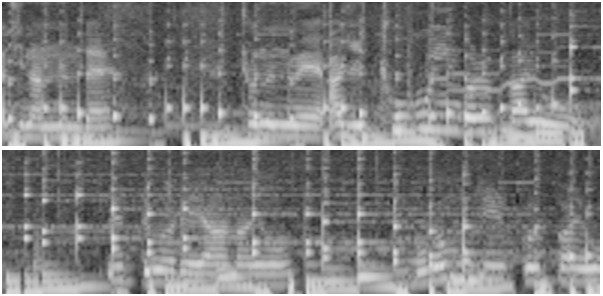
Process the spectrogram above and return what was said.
2년도가 지났는데 저는 왜 아직 초보인 걸까요? 1등을 해야 하나요? 뭐가 문제일 걸까요?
